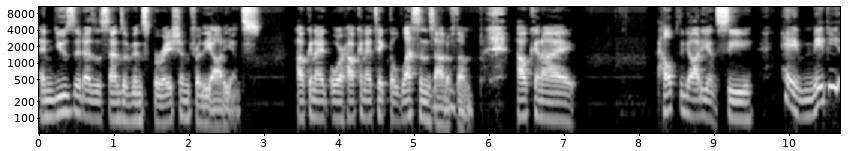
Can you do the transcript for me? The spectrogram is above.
and use it as a sense of inspiration for the audience? How can I, or how can I take the lessons out of them? How can I help the audience see, hey, maybe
